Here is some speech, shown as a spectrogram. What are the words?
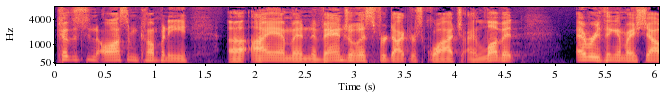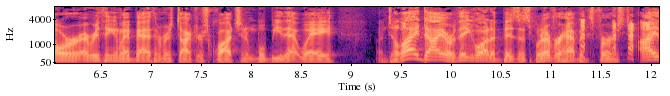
because it's an awesome company. Uh, I am an evangelist for Dr. Squatch. I love it. Everything in my shower, everything in my bathroom is Dr. Squatch, and it will be that way until I die or they go out of business, whatever happens first. I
